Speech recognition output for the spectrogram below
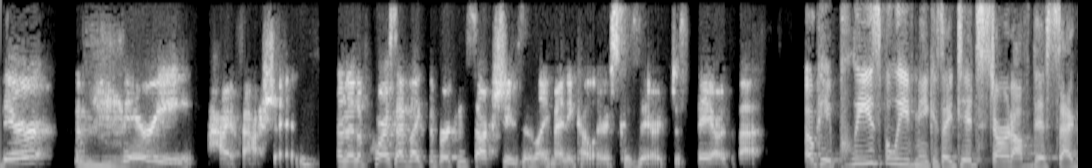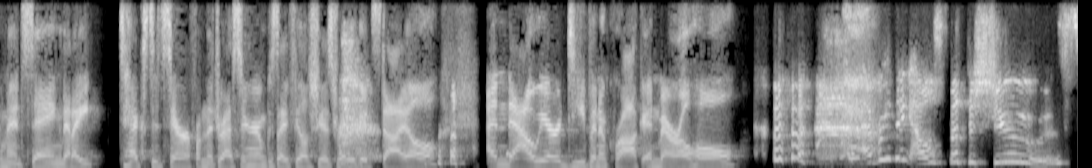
They're very high fashion. And then of course I have like the Birkenstock shoes in like many colors because they're just they are the best. Okay, please believe me because I did start off this segment saying that I texted Sarah from the dressing room because I feel she has really good style. and now we are deep in a Croc and Merrell hole. Everything else but the shoes.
